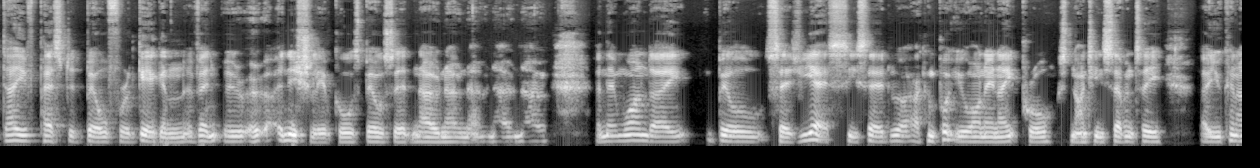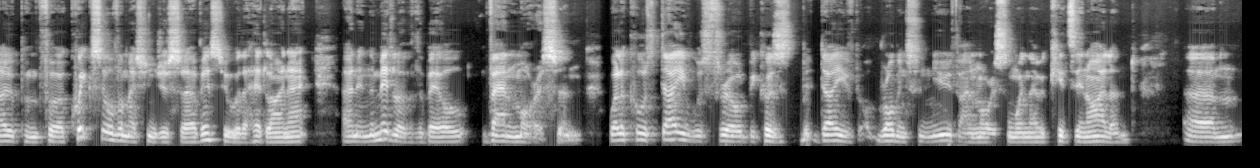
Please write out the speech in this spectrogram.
Dave pestered Bill for a gig, and event, uh, initially, of course, Bill said no, no, no, no, no, and then one day Bill says yes. He said, well, "I can put you on in April, 1970. Uh, you can open for Quicksilver Messenger Service, who were the headline act, and in the middle of the bill, Van Morrison." Well, of course, Dave was thrilled because Dave Robinson knew Van Morrison when they were kids in Ireland. Um,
